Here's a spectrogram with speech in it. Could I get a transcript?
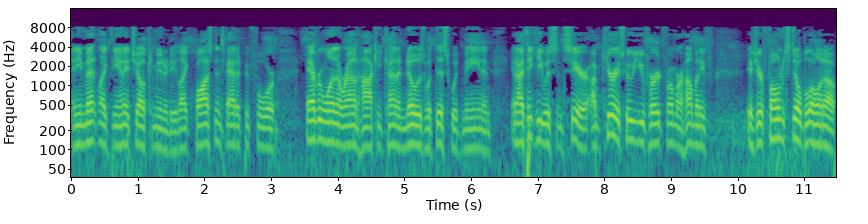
And he meant like the NHL community, like Boston's had it before. Everyone around hockey kind of knows what this would mean, and and I think he was sincere. I'm curious who you've heard from, or how many. Is your phone still blowing up?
